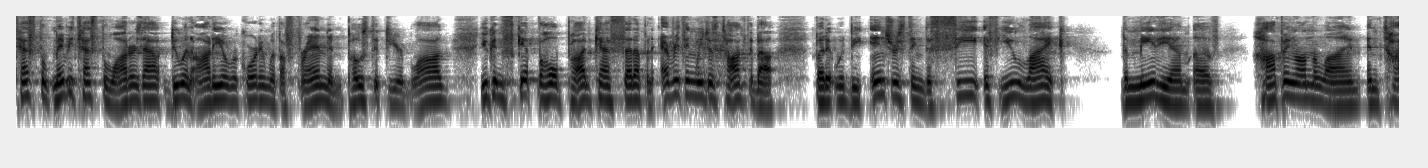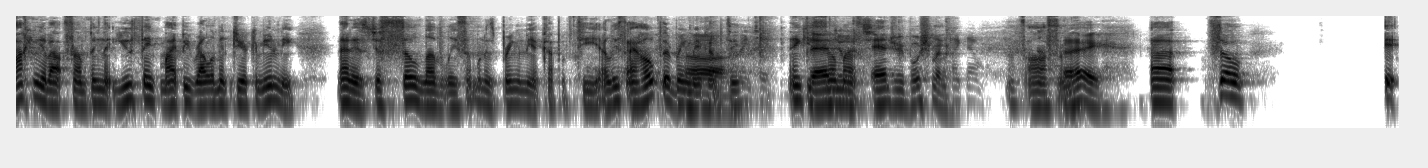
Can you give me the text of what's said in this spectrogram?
Test the, maybe test the waters out, do an audio recording with a friend and post it to your blog. You can skip the whole podcast setup and everything we just talked about, but it would be interesting to see if you like the medium of hopping on the line and talking about something that you think might be relevant to your community. That is just so lovely. Someone is bringing me a cup of tea. At least I hope they're bringing me a cup of tea. Thank you so much. Andrew Bushman. That's awesome. Hey, Uh, so it,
